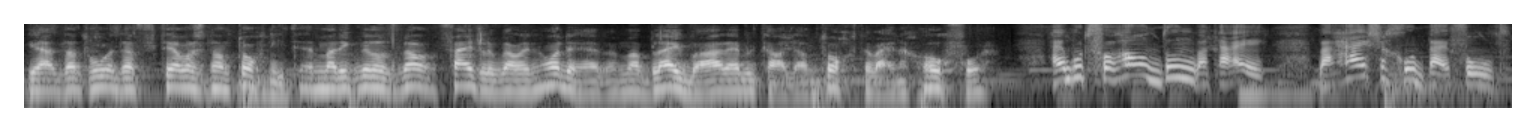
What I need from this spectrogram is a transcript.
ja, dat, hoor, dat vertellen ze dan toch niet. Maar ik wil het wel feitelijk wel in orde hebben. Maar blijkbaar heb ik daar dan toch te weinig oog voor. Hij moet vooral doen wat hij, waar hij zich goed bij voelt.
